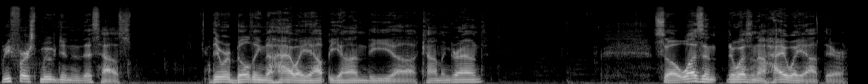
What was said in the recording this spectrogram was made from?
We first moved into this house, they were building the highway out beyond the uh, common ground. So it wasn't there wasn't a highway out there.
